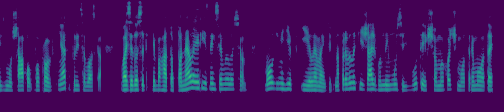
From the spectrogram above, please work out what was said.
Візьму шафу, попробую поміняти. Подивіться, будь ласка, у вас є досить таки багато панелей різних з'явилося, молдінгів і елементів. На превеликий жаль, вони мусять бути, якщо ми хочемо отримувати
